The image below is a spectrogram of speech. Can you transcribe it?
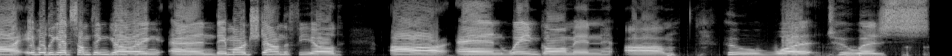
uh, able to get something going, and they marched down the field. Uh, and Wayne Gallman, um, who was who was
